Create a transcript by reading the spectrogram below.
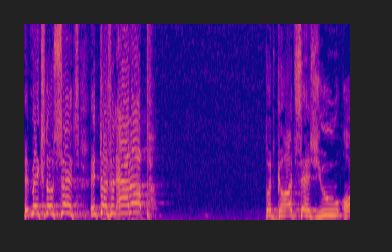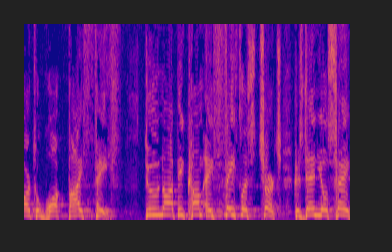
It makes no sense. It doesn't add up. But God says you are to walk by faith. Do not become a faithless church, because then you'll say,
